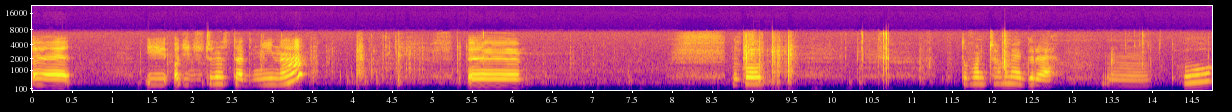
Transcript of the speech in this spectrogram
e, i odziedziczone stadnina. E, no to, to włączamy grę. Mm, tu.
